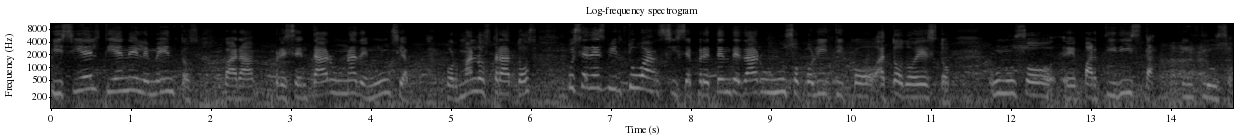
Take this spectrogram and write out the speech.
Y si él tiene elementos para presentar una denuncia por malos tratos, pues se desvirtúa si se pretende dar un uso político a todo esto, un uso eh, partidista incluso.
